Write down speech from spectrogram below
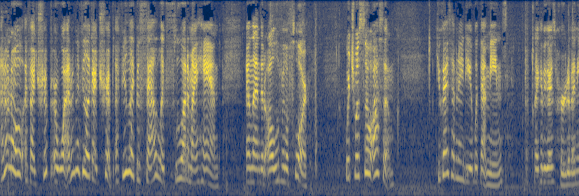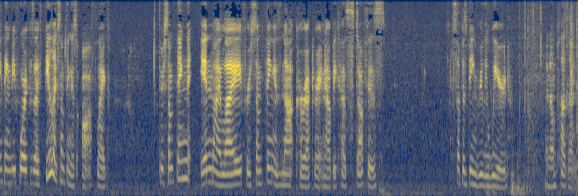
I don't know if I tripped or what. I don't even feel like I tripped. I feel like the salad like flew out of my hand and landed all over the floor, which was so awesome. Do you guys have an idea what that means? Like, have you guys heard of anything before? Because I feel like something is off. Like, there's something in my life or something is not correct right now because stuff is, stuff is being really weird and unpleasant.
